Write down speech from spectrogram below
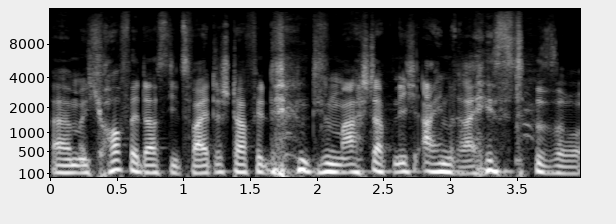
Ähm, ich hoffe, dass die zweite Staffel diesen Maßstab nicht einreißt. So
